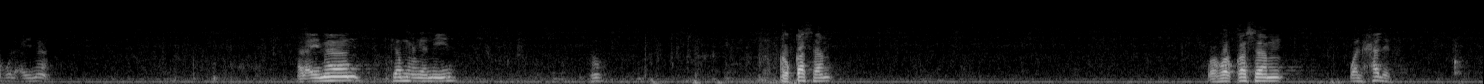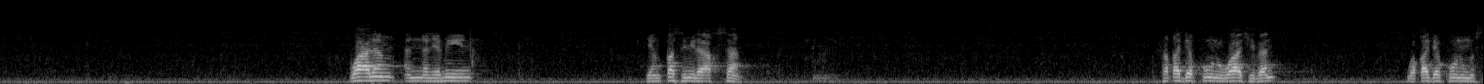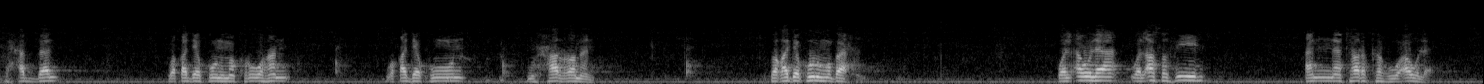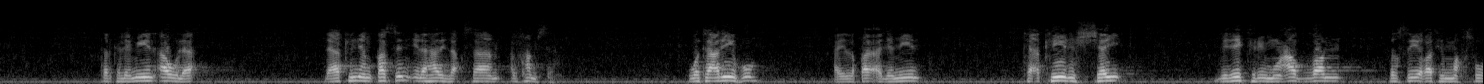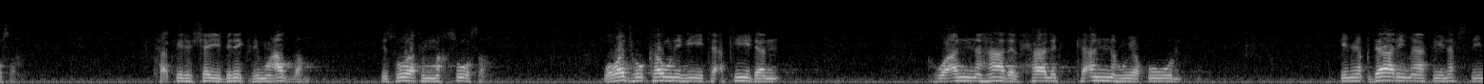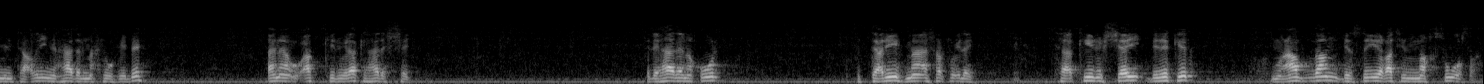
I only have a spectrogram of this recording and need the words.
باب الأيمان. الأيمان جمع يمين. القسم وهو القسم والحلف. واعلم أن اليمين ينقسم إلى أقسام. فقد يكون واجبا وقد يكون مستحبا وقد يكون مكروها وقد يكون محرما وقد يكون مباحا. والأولى والأصل فيه أن تركه أولى. ترك اليمين أولى لكن ينقسم إلى هذه الأقسام الخمسة. وتعريفه أي اليمين تأكيد الشيء بذكر معظم بصيغة مخصوصة. تأكيد الشيء بذكر معظم بصورة مخصوصة. ووجه كونه تأكيدا هو أن هذا الحالف كأنه يقول بمقدار ما في نفسي من تعظيم هذا المحلوف به أنا أؤكد لك هذا الشيء. لهذا نقول في التعريف ما أشرت إليه. تأكيد الشيء بذكر معظم بصيغة مخصوصة.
